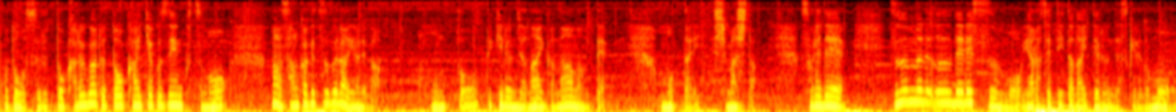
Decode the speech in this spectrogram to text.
ことをすると軽々と開脚前屈もまあ3ヶ月ぐらいやれば本当できるんじゃないかななんて思ったりしました。それで Zoom でレッスンもやらせていただいてるんですけれども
